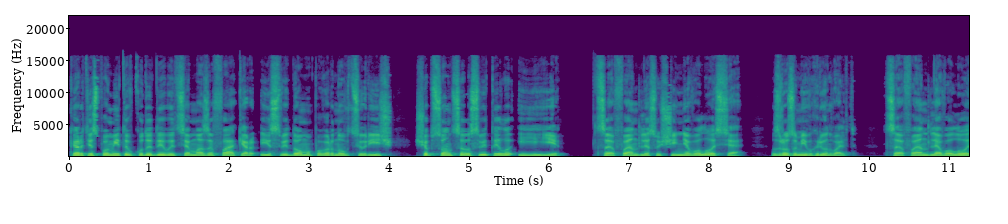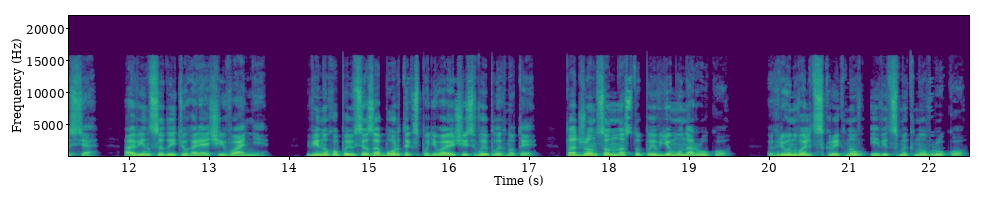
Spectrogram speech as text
Кертіс помітив, куди дивиться мазефакер, і свідомо повернув цю річ, щоб сонце освітило і її. Це фен для сушіння волосся, зрозумів Грюнвальд. Це фен для волосся, а він сидить у гарячій ванні. Він ухопився за бортик, сподіваючись виплигнути, та Джонсон наступив йому на руку. Грюнвальд скрикнув і відсмикнув руку.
